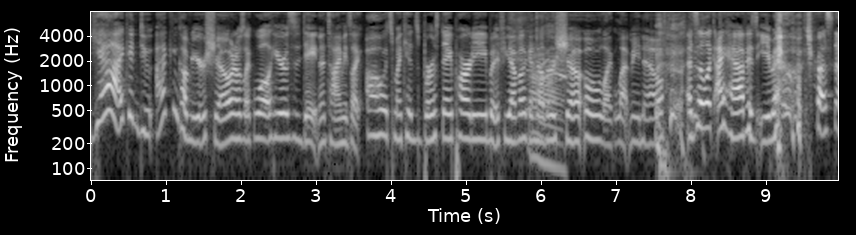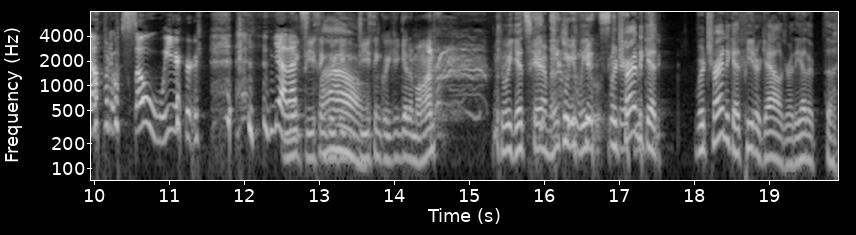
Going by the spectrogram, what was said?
Yeah, I can do. I can come to your show, and I was like, "Well, here's the date and the time." He's like, "Oh, it's my kid's birthday party, but if you have like ah. another show, oh, like let me know." and so, like, I have his email address now, but it was so weird. yeah, Nick, that's do you think we Wow. could, do you think we could get him on? can we get Scaramucci Can we we, we're trying to get we're trying to get Peter Gallagher, the other the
